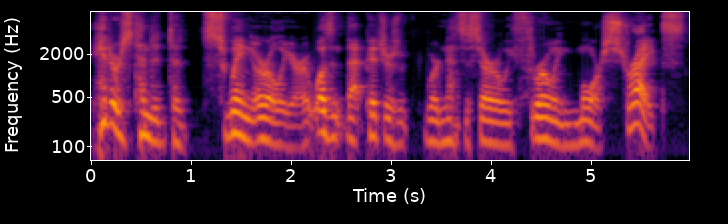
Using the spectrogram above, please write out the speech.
hitters tended to swing earlier. It wasn't that pitchers were necessarily throwing more strikes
